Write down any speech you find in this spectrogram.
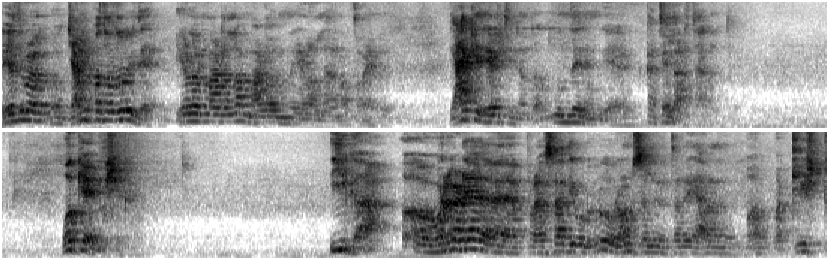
ವೇದ ಜಾನಪದದೂ ಇದೆ. ಹೇಳೋನು ಮಾಡಲ್ಲ, ಮಾಡೋನು ಹೇಳಲ್ಲ ಅನ್ನೋ ಥರ ಇದೆ. ಯಾಕೆ ಇದು ಹೇಳ್ತೀನಿ ಅಂತ ಮುಂದೆ ನಿಮಗೆ ಕಥೆಯಲ್ಲಿ ಅರ್ಥ ಆಗುತ್ತೆ. ಓಕೆ ವೀಕ್ಷಕರು ಈಗ ಹೊರಗಡೆ ಪ್ರಸಾದಿ ಹುಡುಗರು ರೌಂಡ್ಸಲ್ಲಿ ಇರ್ತಾರೆ. ಯಾರು ಅಟ್ಲೀಸ್ಟ್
